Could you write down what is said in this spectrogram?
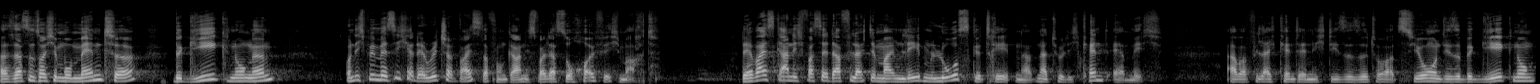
Also das sind solche Momente, Begegnungen. Und ich bin mir sicher, der Richard weiß davon gar nichts, weil er das so häufig macht. Der weiß gar nicht, was er da vielleicht in meinem Leben losgetreten hat. Natürlich kennt er mich, aber vielleicht kennt er nicht diese Situation, diese Begegnung,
